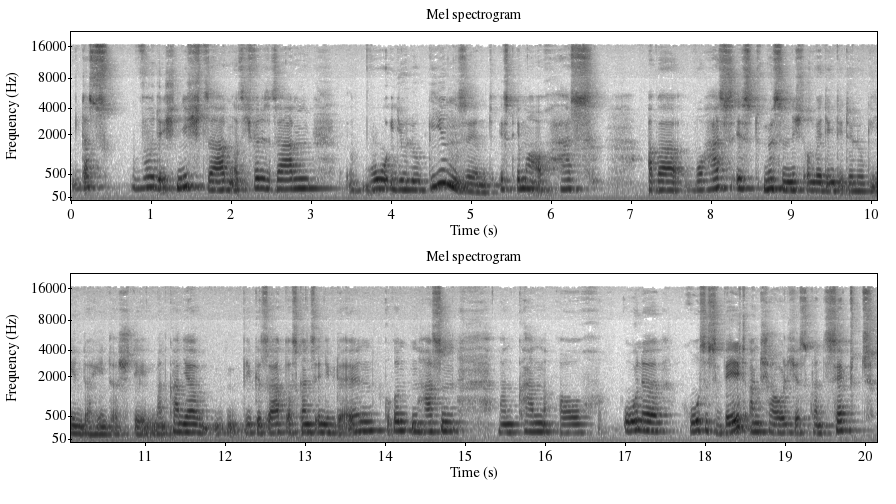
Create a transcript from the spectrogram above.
Das würde ich nicht sagen. Also ich würde sagen, wo Ideologien sind, ist immer auch Hass. Aber wo Hass ist, müssen nicht unbedingt Ideologien dahinter stehen. Man kann ja, wie gesagt, aus ganz individuellen Gründen hassen. Man kann auch ohne großes weltanschauliches Konzept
